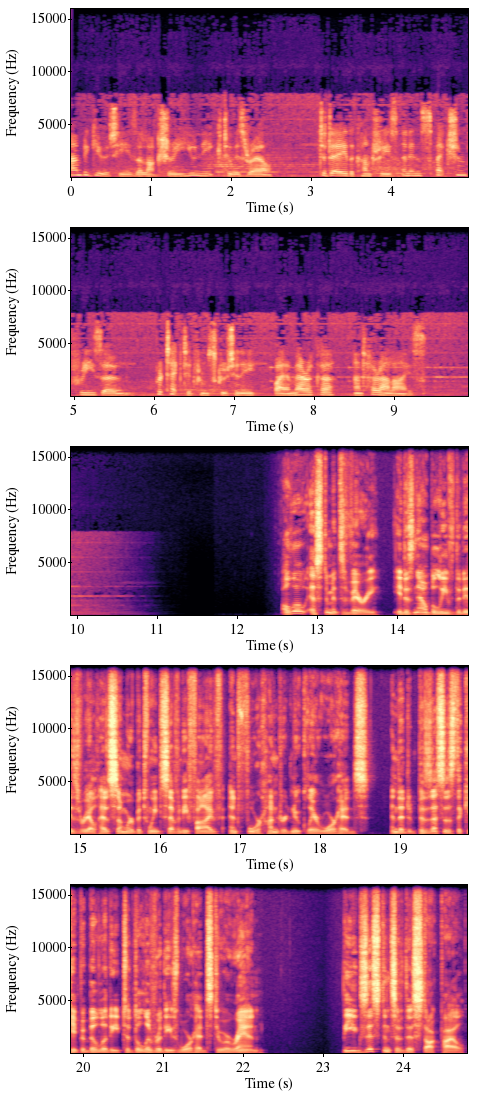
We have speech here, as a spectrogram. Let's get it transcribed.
Ambiguity is a luxury unique to Israel. Today, the country's an inspection-free zone, protected from scrutiny by America and her allies. Although estimates vary, it is now believed that Israel has somewhere between 75 and 400 nuclear warheads, and that it possesses the capability to deliver these warheads to Iran. The existence of this stockpile,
